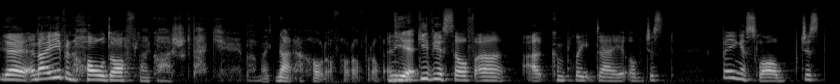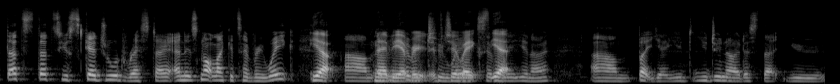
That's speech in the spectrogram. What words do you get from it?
yeah. And I even hold off, like, "Oh, I should vacuum." I'm like, "No, no, hold off, hold off, hold off." And Yeah. you give yourself a, a complete day of just being a slob. Just that's that's your scheduled rest day, and it's not like it's every week. yeah, Um, maybe every, two, two, weeks. every, yeah, you know. Um, but yeah, you you do notice that you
